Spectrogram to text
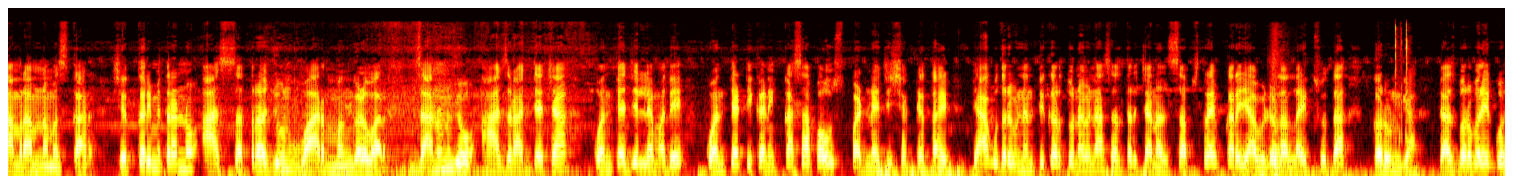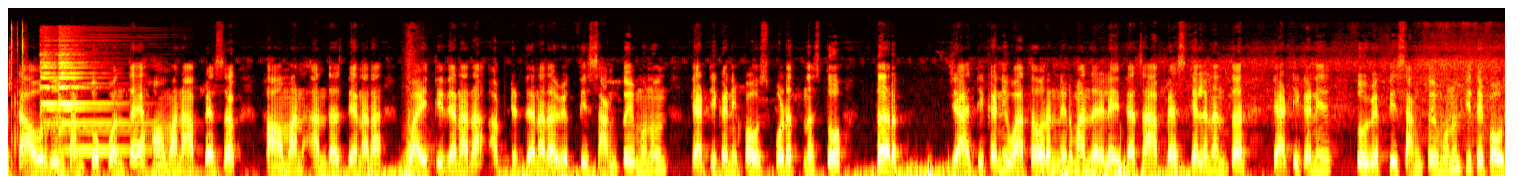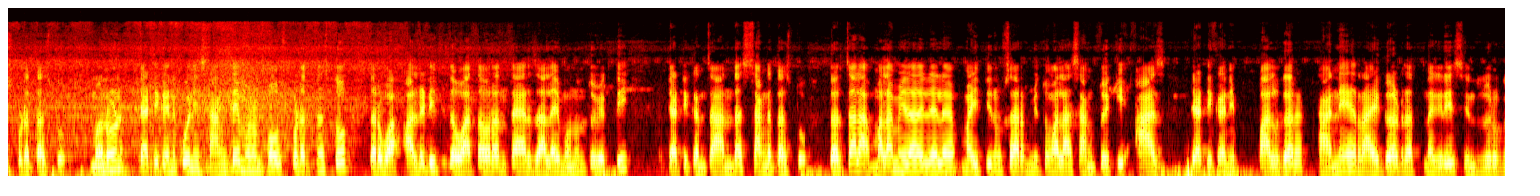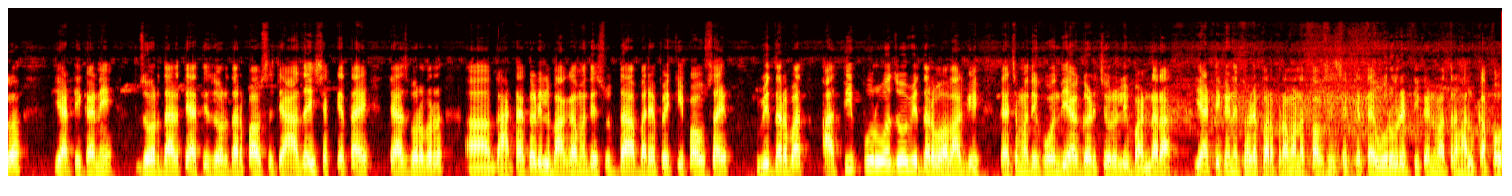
राम राम नमस्कार. शेतकरी मित्रांनो आज सतरा जून वार मंगळवार. जाणून घेऊ आज राज्याच्या कोणत्या जिल्ह्यामध्ये कोणत्या ठिकाणी कसा पाऊस पडण्याची शक्यता आहे. त्या अगोदर विनंती करतो नवीन असेल तर चॅनल सबस्क्राईब करा या व्हिडिओला लाईकसुद्धा करून घ्या. त्याचबरोबर एक गोष्ट आवर्जून सांगतो कोणताही हवामान अभ्यासक हवामान अंदाज देणारा माहिती देणारा अपडेट देणारा व्यक्ती सांगतोय म्हणून त्या ठिकाणी पाऊस पडत नसतो. तर ज्या ठिकाणी वातावरण निर्माण झालेलं आहे त्याचा अभ्यास केल्यानंतर त्या ठिकाणी तो व्यक्ती सांगतोय म्हणून तिथे पाऊस पडत असतो. म्हणून त्या ठिकाणी कोणी सांगते म्हणून पाऊस पडत नसतो तर वा ऑलरेडी तिथं वातावरण तयार झालं आहे म्हणून तो व्यक्ती त्या ठिकाणचा अंदाज सांगत असतो. तर चला मला मिळालेल्या माहितीनुसार मी तुम्हाला सांगतोय की आज त्या ठिकाणी पालघर ठाणे रायगड रत्नागिरी सिंधुदुर्ग या ठिकाणी जोरदार ते अतिजोरदार पावसाची आजही शक्यता आहे. त्याचबरोबर घाटाकडील भागामध्ये सुद्धा बऱ्यापैकी पाऊस आहे. विदर्भात अतिपूर्व जो विदर्भ भाग आहे त्याच्यामध्ये गोंदिया गडचिरोली भंडारा या ठिकाणी थोड्याफार प्रमाणात पावसाची शक्यता आहे. उर्वरित ठिकाणी मात्र हलका पाऊस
